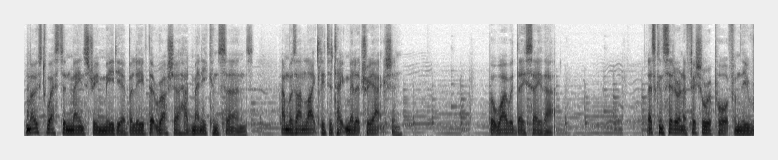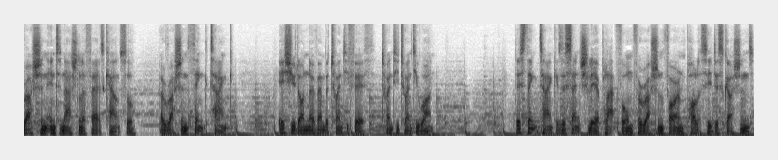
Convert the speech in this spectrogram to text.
most Western mainstream media believed that Russia had many concerns and was unlikely to take military action. But why would they say that? Let's consider an official report from the Russian International Affairs Council, a Russian think tank, issued on November 25, 2021. This think tank is essentially a platform for Russian foreign policy discussions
